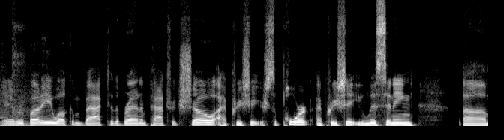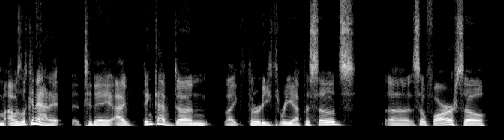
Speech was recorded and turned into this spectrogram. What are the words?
Hey, everybody, welcome back to the Brannon Patrick Show. I appreciate your support. I appreciate you listening. Um, I was looking at it today. I think I've done like 33 episodes uh, so far. So,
